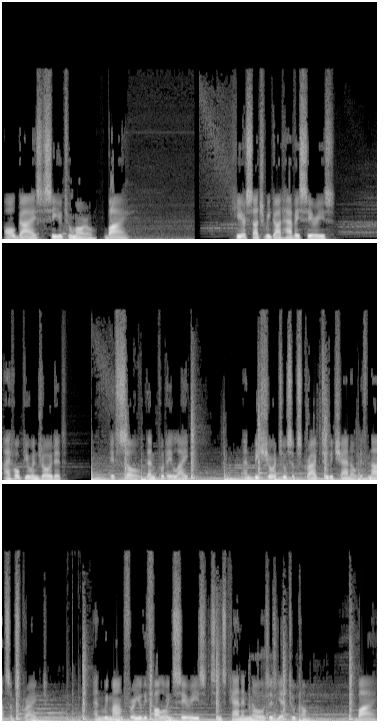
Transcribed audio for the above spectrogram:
All guys, see you tomorrow. Bye. Here such we got have a series. I hope you enjoyed it. If so, then put a like. And be sure to subscribe to the channel if not subscribed. And we mount for you the following series, since Kanin Nos is yet to come. Bye.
